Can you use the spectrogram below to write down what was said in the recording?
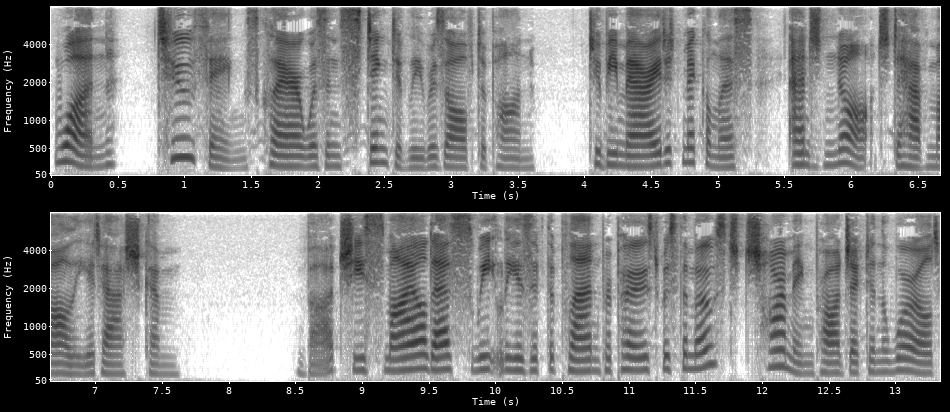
One, two things Clare was instinctively resolved upon to be married at Michaelmas, and not to have Molly at Ashcombe. But she smiled as sweetly as if the plan proposed was the most charming project in the world,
